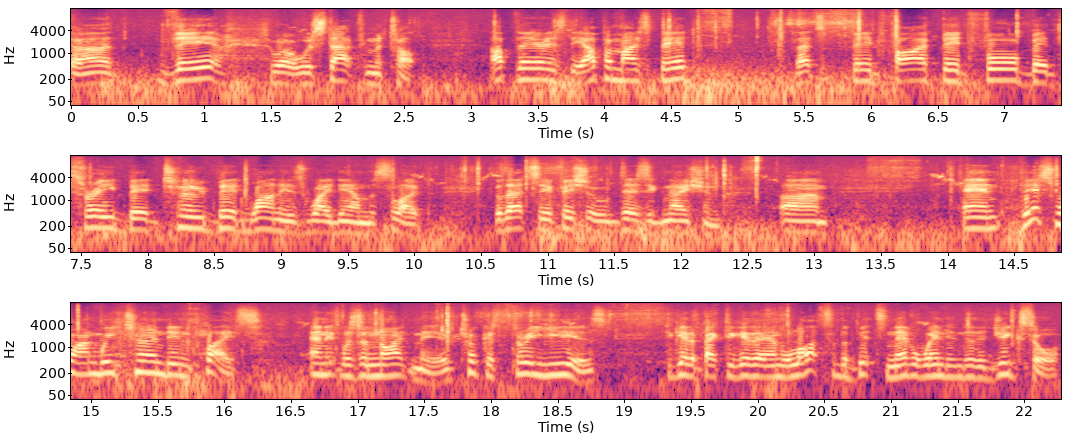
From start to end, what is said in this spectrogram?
uh, there well we'll start from the top. Up there is the uppermost bed. That's bed 5 bed 4 bed 3 bed 2 bed 1 is way down the slope. So that's the official designation. Um, and this one we turned in place and it was a nightmare. It took us three years to get it back together and lots of the bits never went into the jigsaw.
